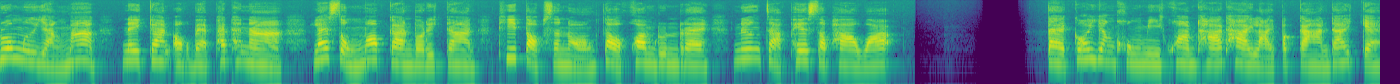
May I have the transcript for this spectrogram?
ร่วมมืออย่างมากในการออกแบบพัฒนา และส่งมอบการบริการที่ตอบสนองต่อความรุนแรงเนื่องจากเพศสภาวะ แต่ก็ยังคงมีความท้าทายหลายประการได้แก่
